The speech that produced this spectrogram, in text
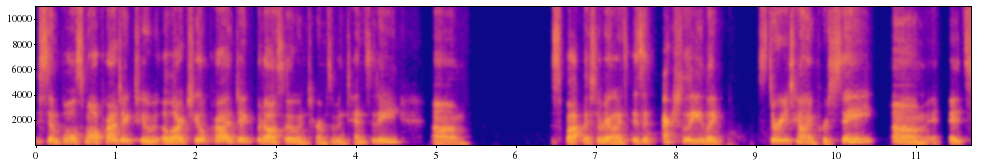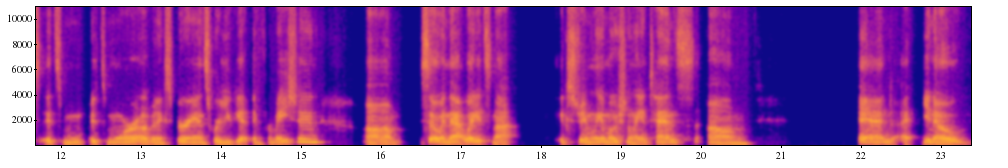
simple small project to a large scale project, but also in terms of intensity. Um, spot the surveillance isn't actually like storytelling per se. Um, it's it's it's more of an experience where you get information. Um, so in that way, it's not extremely emotionally intense. Um, and you know,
